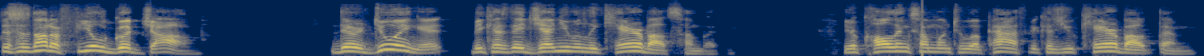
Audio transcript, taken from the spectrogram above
This is not a feel good job. They're doing it because they genuinely care about somebody. You're calling someone to a path because you care about them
